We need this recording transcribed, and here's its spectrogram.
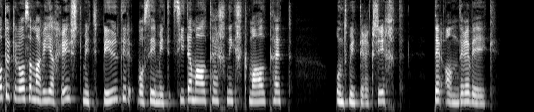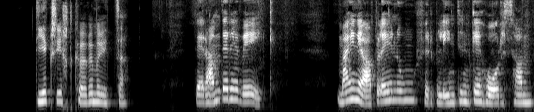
Oder die Rosa Maria Christ mit Bildern, wo sie mit Seidenmaltechnik gemalt hat und mit der Geschichte Der andere Weg. Die Geschichte hören wir jetzt. Der andere Weg. Meine Ablehnung für blinden Gehorsam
